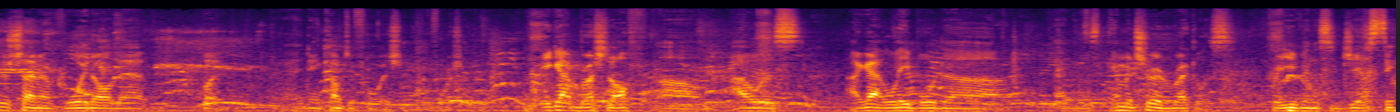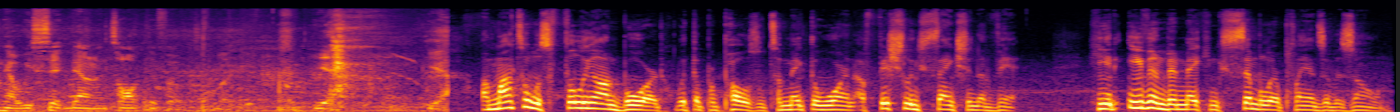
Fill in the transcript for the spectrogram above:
We're just trying to avoid all that, but it didn't come to fruition, unfortunately. It got brushed off. Um, I was, I got labeled uh, as immature and reckless for even suggesting that we sit down and talk to folks. But yeah, yeah. Amanta was fully on board with the proposal to make the war an officially sanctioned event. He had even been making similar plans of his own.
